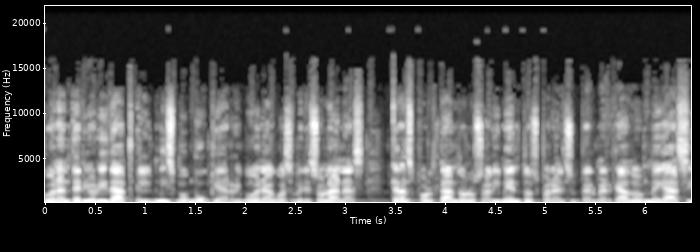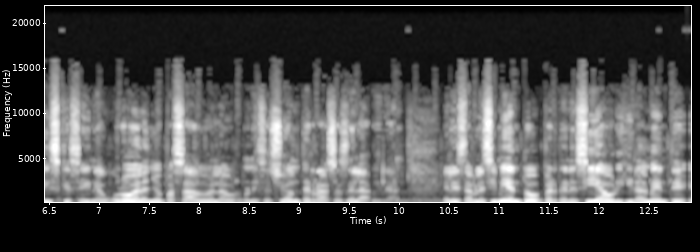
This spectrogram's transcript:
Con anterioridad, el mismo buque arribó en aguas venezolanas, transportando los alimentos para el supermercado Megasis que se inauguró el año pasado en la urbanización Terrazas del Ávila. El establecimiento pertenecía originalmente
